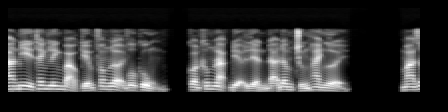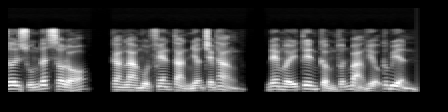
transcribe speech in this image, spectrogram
ani thanh linh bảo kiếm phong lợi vô cùng, còn không lạc địa liền đã đâm trúng hai người. Mà rơi xuống đất sau đó, càng là một phen tàn nhẫn chém thẳng, đem mấy tên cầm thuẫn bảng hiệu cướp biển,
